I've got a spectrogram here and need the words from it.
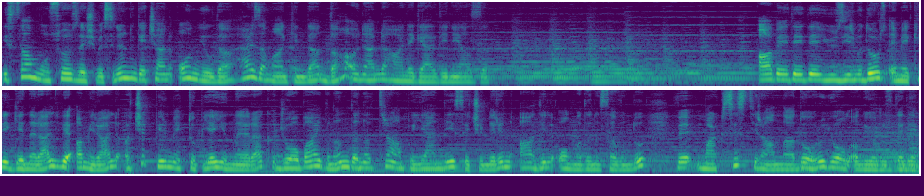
İstanbul Sözleşmesi'nin geçen 10 yılda her zamankinden daha önemli hale geldiğini yazdı. ABD'de 124 emekli general ve amiral açık bir mektup yayınlayarak Joe Biden'ın Donald Trump'ı yendiği seçimlerin adil olmadığını savundu ve Marksist tiranlığa doğru yol alıyoruz dedi.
